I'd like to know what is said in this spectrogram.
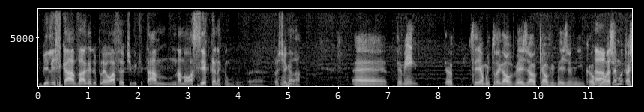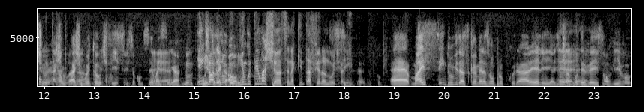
beliscar a vaga de playoff. É o time que tá na maior seca, né, Canguru? É, para chegar uhum. lá. É, também eu, seria muito legal ver já o Kelvin Benjamin em campo. Ah, mas acho, é muito acho, tempo, acho, né? acho, muito difícil isso acontecer, é. mas seria. Quem joga legal. no domingo tem uma chance, na quinta-feira à noite Sim. é muito complicado. É, mas sem dúvida as câmeras vão procurar ele, a gente vai é. poder ver isso ao vivo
